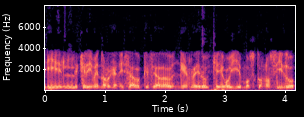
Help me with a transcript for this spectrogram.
el crimen organizado que se ha dado en Guerrero y que hoy hemos conocido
